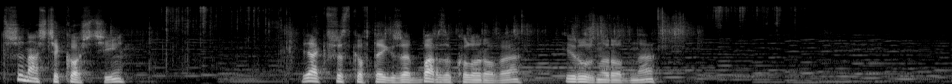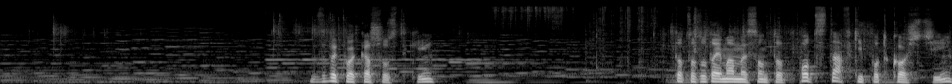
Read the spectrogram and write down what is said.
Trzynaście kości. Jak wszystko w tej grze bardzo kolorowe i różnorodne. Zwykłe kaszustki. To co tutaj mamy są to podstawki pod kości.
